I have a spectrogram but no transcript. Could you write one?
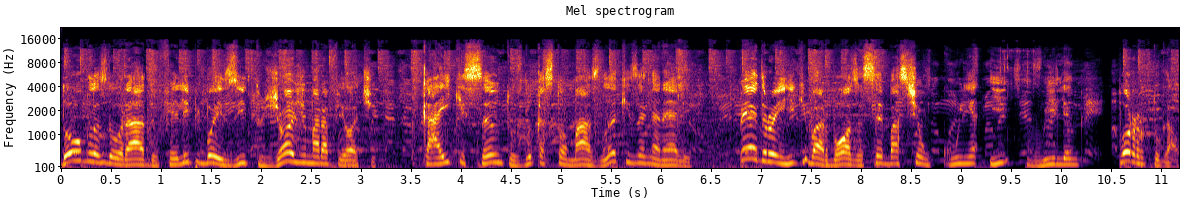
Douglas Dourado, Felipe Boisito, Jorge Marafiotti, Kaique Santos, Lucas Tomás, Lucky Zanganelli, Pedro Henrique Barbosa, Sebastião Cunha e William Portugal.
